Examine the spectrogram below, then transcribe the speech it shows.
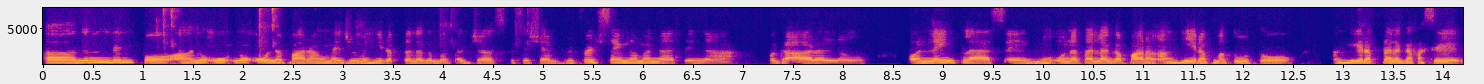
Ah, ganun din po. Ah, nung, nung una parang medyo mahirap talaga mag-adjust kasi syempre first time naman natin na mag-aaral ng online class and nung una talaga parang ang hirap matuto. Ang hirap talaga kasi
